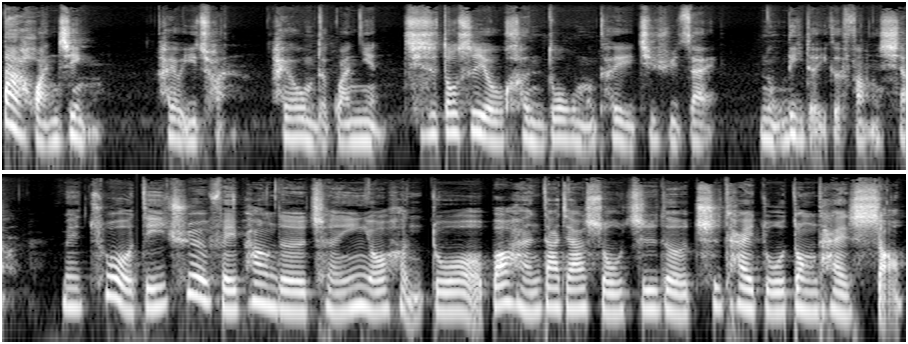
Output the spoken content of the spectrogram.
大环境还有遗传，还有我们的观念，其实都是有很多我们可以继续在努力的一个方向。没错，的确，肥胖的成因有很多，包含大家熟知的吃太多、动太少。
